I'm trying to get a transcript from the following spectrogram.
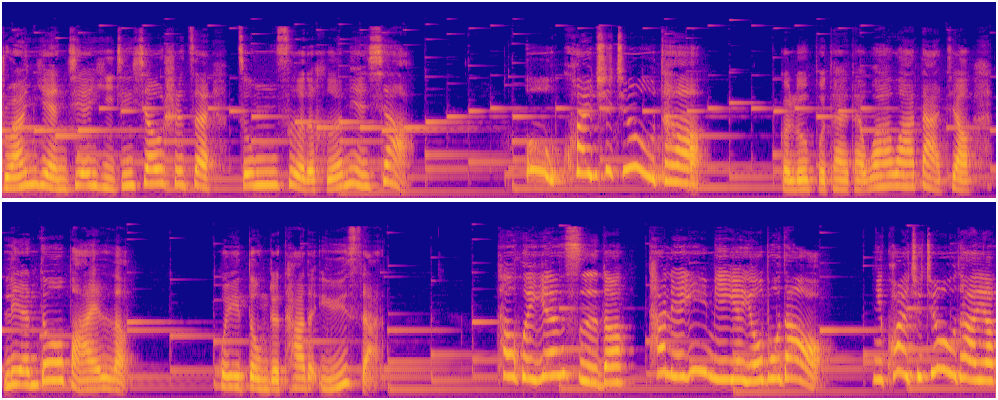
转眼间已经消失在棕色的河面下。哦，快去救他！格鲁普太太哇哇大叫，脸都白了。挥动着他的雨伞，他会淹死的，他连一米也游不到。你快去救他呀！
